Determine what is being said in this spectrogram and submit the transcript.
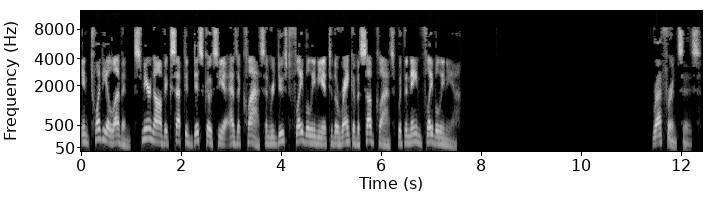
In 2011, Smirnov accepted Discosea as a class and reduced Flabellinea to the rank of a subclass, with the name Flabellinia. References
